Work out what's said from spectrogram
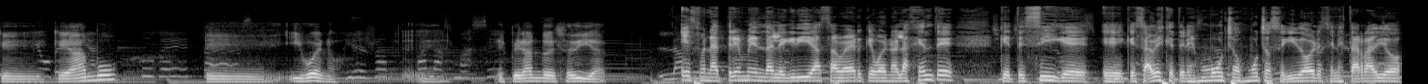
que, amo eh, y bueno, eh, esperando ese día. Es una tremenda alegría saber que, bueno, la gente que te sigue, eh, que sabes que tenés muchos, muchos seguidores en esta radio,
